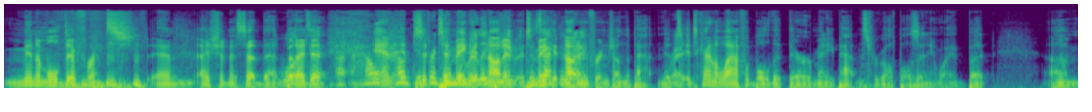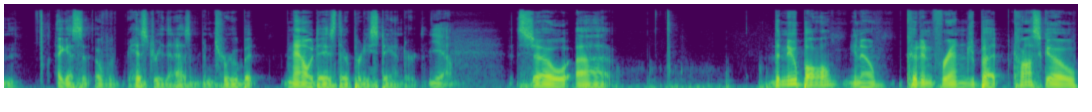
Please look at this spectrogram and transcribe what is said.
minimal difference. and I shouldn't have said that, but Well, I to- did uh, how, and how to, different to make really it not be? in- to It's make it not right. infringe on the patent. It's Right. it's kind of laughable that there are many patents for golf balls anyway. But um, I guess over history that hasn't been true, but nowadays they're pretty standard. Yeah. So uh, the new ball, you know, could infringe, but Costco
